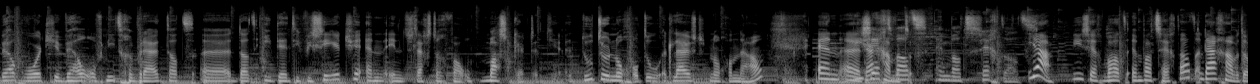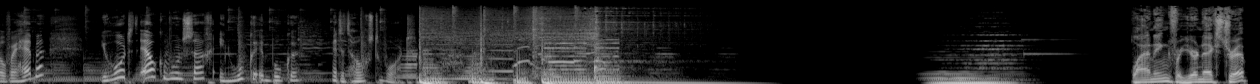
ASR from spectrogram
welk woord je wel of niet gebruikt, dat, eh, dat identificeert je. En in het slechtste geval ontmaskert het je. Het doet er nogal toe, het luistert nogal nauw. En, eh, Wie daar zegt gaan we het- wat en wat zegt dat? Ja, wie zegt wat en wat zegt dat? En daar gaan we het over hebben. Je hoort het elke woensdag in Hoeken en Boeken met het hoogste woord. Planning for your next trip?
